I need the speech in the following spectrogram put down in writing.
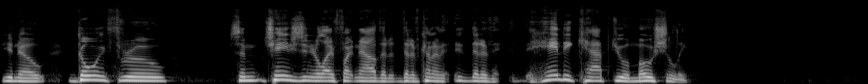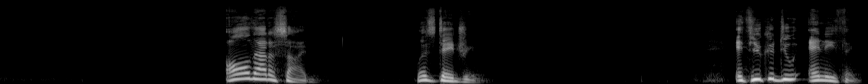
you know, going through some changes in your life right now that, that have kind of that have handicapped you emotionally. All that aside, let's daydream. If you could do anything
